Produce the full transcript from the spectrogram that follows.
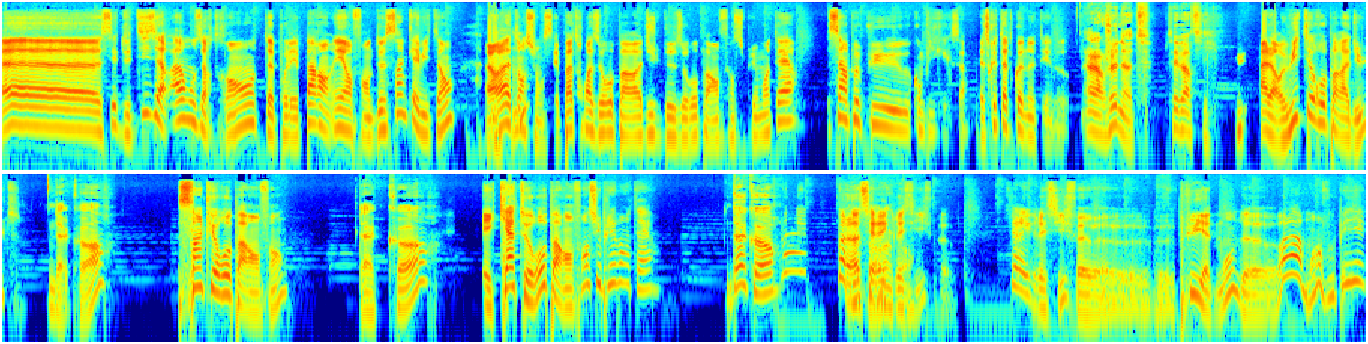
Euh, c'est de 10h à 11h30 pour les parents et enfants de 5 habitants. Alors là, attention, c'est pas 3 euros par adulte, 2 euros par enfant supplémentaire. C'est un peu plus compliqué que ça. Est-ce que tu as de quoi noter Alors je note, c'est parti. Alors, 8 euros par adulte, D'accord, 5 euros par enfant d'accord, et 4 euros par enfant supplémentaire. d'accord. Voilà, c'est régressif. C'est régressif. euh, euh, plus il y a de monde, euh, voilà, moins vous payez.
